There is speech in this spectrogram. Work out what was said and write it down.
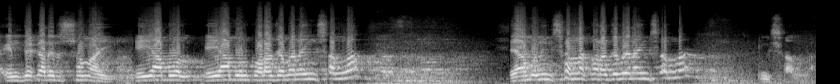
ইন্তেকারের সময় এই আমল এই আমল করা যাবে না ইনশাল্লাহ? এই আমল ইনশাল্লাহ করা যাবে না ইনশাল্লাহ? ইনশাল্লাহ।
